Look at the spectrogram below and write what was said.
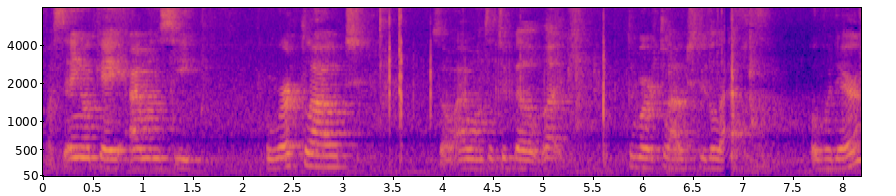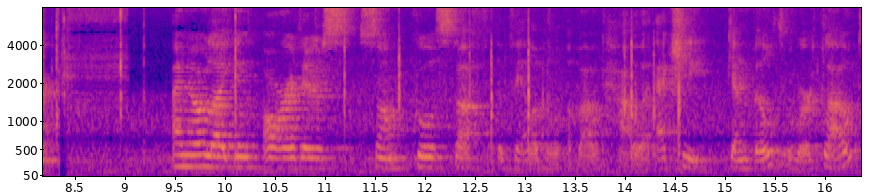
I was saying, okay, I want to see a word cloud. So I wanted to build like the word cloud to the left over there. I know like in R there's some cool stuff available about how I actually can build a word cloud.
